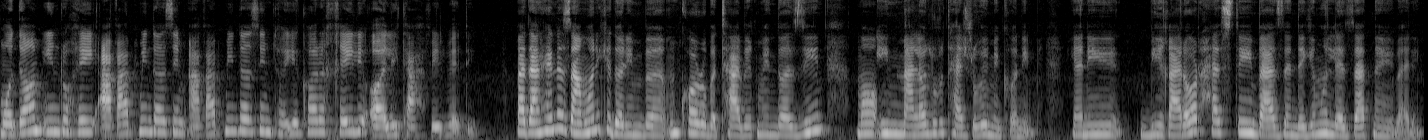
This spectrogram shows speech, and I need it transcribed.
مدام این رو هی عقب میندازیم عقب میندازیم تا یه کار خیلی عالی تحویل بدیم. و در حین زمانی که داریم به اون کار رو به تعویق میندازیم ما این ملال رو تجربه می‌کنیم. یعنی بیقرار هستیم و از زندگیمون لذت نمی‌بریم.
